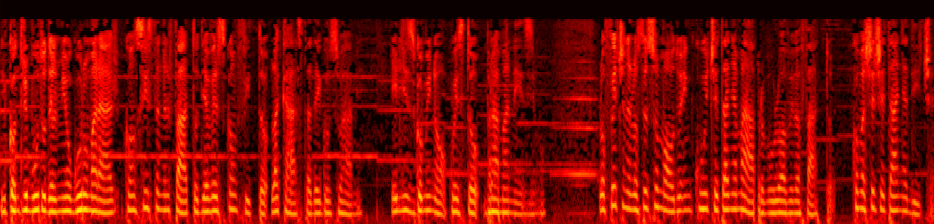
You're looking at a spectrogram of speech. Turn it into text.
Il contributo del mio Guru Maharaj consiste nel fatto di aver sconfitto la casta dei Goswami egli sgominò questo brahmanesimo. Lo fece nello stesso modo in cui Chaitanya Mahaprabhu lo aveva fatto, come Sri Chaitanya dice.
